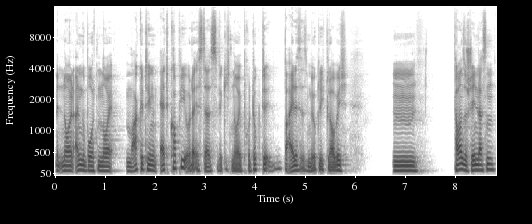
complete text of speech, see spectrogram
mit neuen Angeboten neu Marketing und Ad-Copy oder ist das wirklich neue Produkte? Beides ist möglich, glaube ich. Hm, kann man so stehen lassen.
